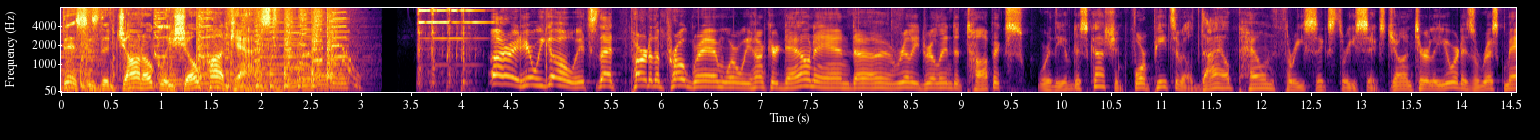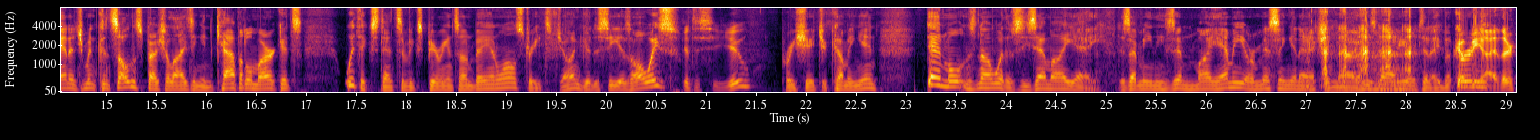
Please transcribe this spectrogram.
This is the John Oakley Show podcast. All right, here we go. It's that part of the program where we hunker down and uh, really drill into topics worthy of discussion. For Pizzaville, dial pound 3636. John Turley Ewart is a risk management consultant specializing in capital markets with extensive experience on Bay and Wall Streets. John, good to see you as always. Good to see you. Appreciate you coming in. Dan Moulton's not with us. He's MIA. Does that mean he's in Miami or missing in action? No, he's not here today. But Could Ernie, be either.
